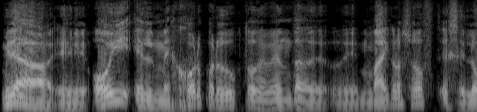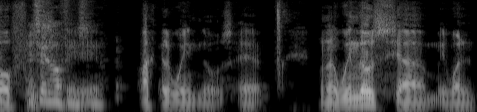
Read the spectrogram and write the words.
Mira, eh, hoy el mejor producto de venta de, de Microsoft es el Office. Es el Office, eh, Más que el Windows. Eh, bueno, el Windows ya igual,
